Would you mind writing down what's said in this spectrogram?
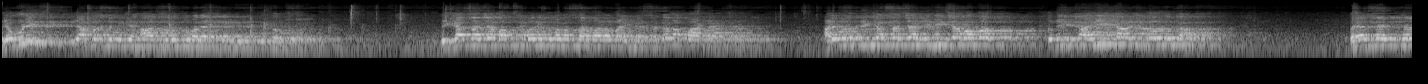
एवढीच या प्रसंगी मी हात जोडून तुम्हाला या विनंती करतो. विकासाच्या बाबतीमध्ये तुम्हाला सर्वांना माहिती आहे सगळ्याला पाठ आहे. आणि म्हणून विकासाच्या निधीच्या बाबत तुम्ही काही काळजी करू नका. भयासाहेब इथं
